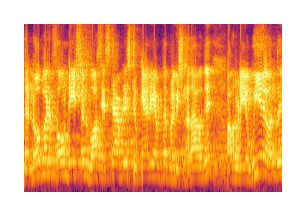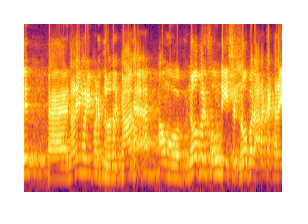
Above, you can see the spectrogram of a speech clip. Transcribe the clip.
the Nobel Foundation was established to carry out the provision. அதாவது அவருடைய உயிரை வந்து நடைமுறைப்படுத்துவதற்காக அவங்க நோபல் ஃபவுண்டேஷன் நோபல் அறக்கட்டளை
